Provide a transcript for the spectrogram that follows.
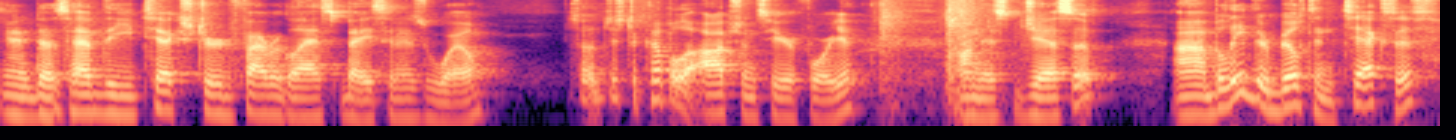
And it does have the textured fiberglass basin as well. So just a couple of options here for you on this Jessup. I believe they're built in Texas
